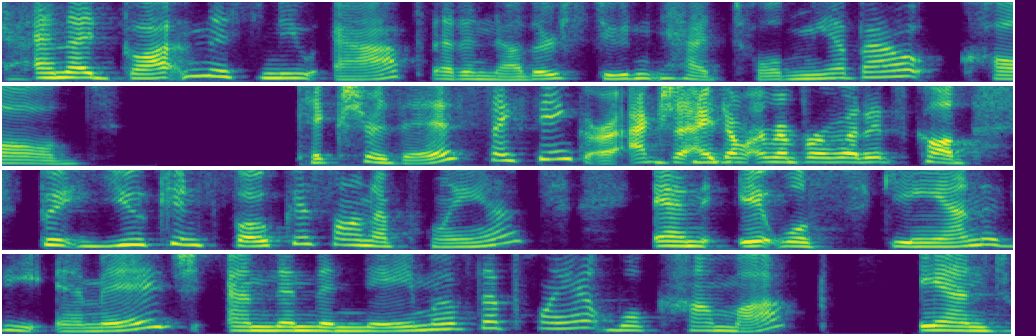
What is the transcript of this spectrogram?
Yes. And I'd gotten this new app that another student had told me about called Picture This, I think, or actually, I don't mm-hmm. remember what it's called, but you can focus on a plant and it will scan the image and then the name of the plant will come up. And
